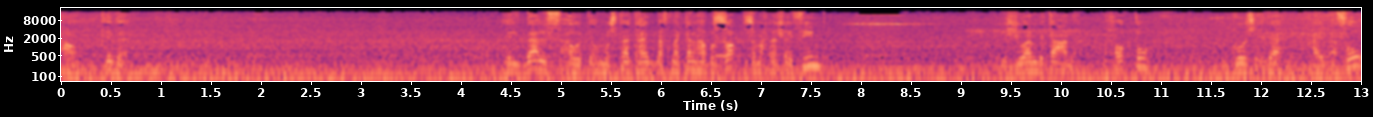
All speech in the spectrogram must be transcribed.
اهو كده. البلف أو الترموستات راكبة في مكانها بالظبط زي ما إحنا شايفين. الجوان بتاعنا نحطه. الجزء ده هيبقى فوق.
